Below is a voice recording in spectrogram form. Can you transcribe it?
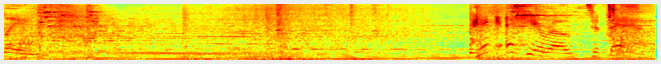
lane. Pick a hero to ban.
